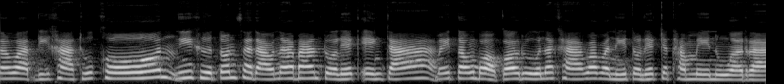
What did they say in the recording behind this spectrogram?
สวัสดีค่ะทุกคน นี่คือต้นสะเดาหน้าบ้านตัวเล็กเองจ้า ไม่ต้องบอกก็รู้นะคะ ว่าวันนี้ตัวเล็กจะทำเมนูอะไร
